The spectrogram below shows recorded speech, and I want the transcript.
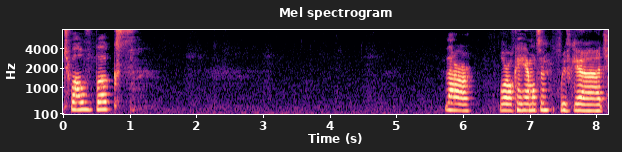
12 books that are Laurell K. Hamilton. We've got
